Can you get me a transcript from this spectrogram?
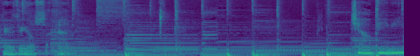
Anything else to add? Ciao, babies.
